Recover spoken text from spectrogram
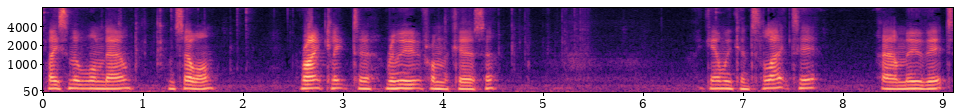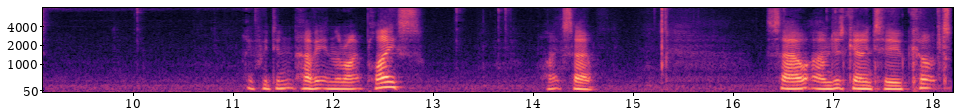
place another one down and so on. Right click to remove it from the cursor Again, we can select it and move it if we didn't have it in the right place, like so. So I'm just going to cut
